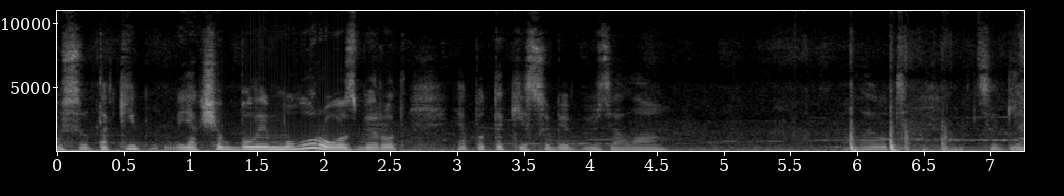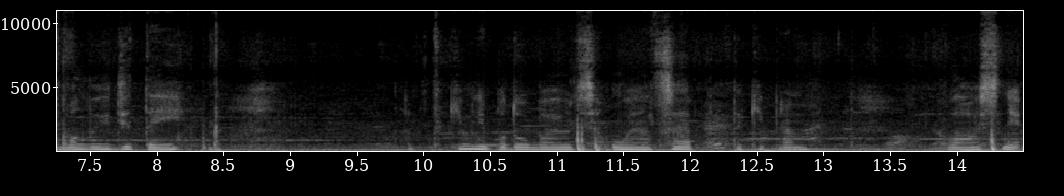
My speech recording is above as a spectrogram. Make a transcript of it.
Ось такі, якщо б були мого розміру, от я б отакі собі б взяла. Але от це для малих дітей. Такі мені подобаються. Ой, а це такі прям класні.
